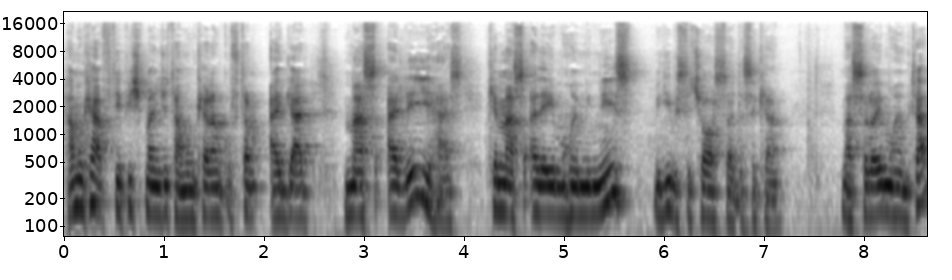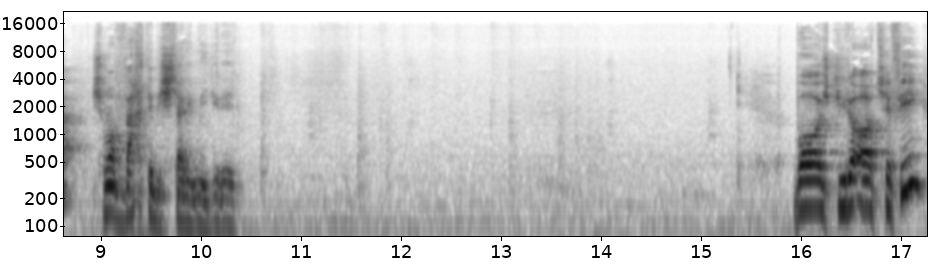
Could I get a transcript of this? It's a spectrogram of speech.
همون که هفته پیش من اینجا تموم کردم گفتم اگر مسئله ای هست که مسئله مهمی نیست میگی 24 ساعت دست کم. مسئله مهمتر شما وقت بیشتری می‌گیرید. باشگیر عاطفی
